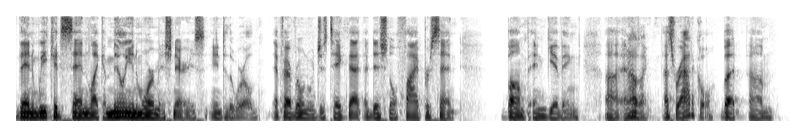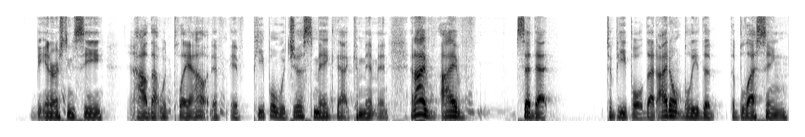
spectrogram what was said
then we could send like a million more missionaries into the world if everyone would just take that additional 5% bump in giving. Uh, and I was like, that's radical, but um, be interesting to see yeah. how that would play out if, if people would just make that commitment. And I've, I've said that to people that I don't believe that the blessing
